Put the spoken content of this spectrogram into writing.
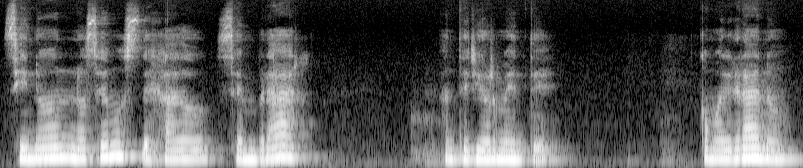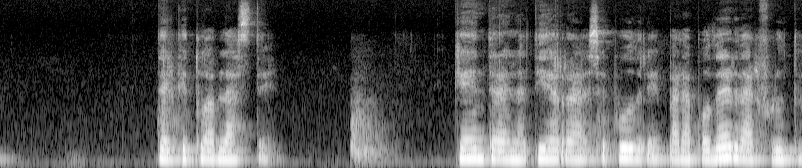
si no nos hemos dejado sembrar anteriormente como el grano del que tú hablaste, que entra en la tierra, se pudre para poder dar fruto.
